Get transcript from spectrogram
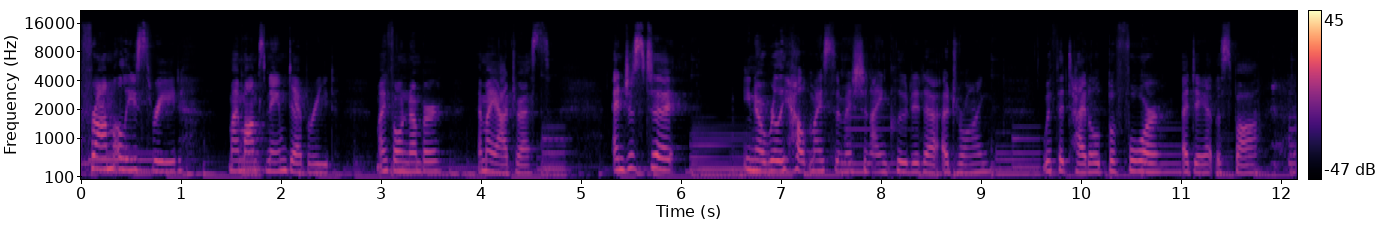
From Elyse Reed, my mom's name, Deb Reed, my phone number, and my address. And just to, you know, really help my submission, I included a, a drawing with the title Before a Day at the Spa. and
